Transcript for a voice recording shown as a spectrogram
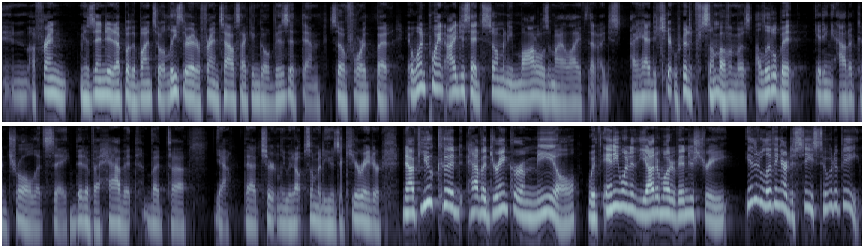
and a friend has ended up with a bunch, so at least they're at a friend's house. I can go visit them, so forth. But at one point, I just had so many models in my life that I just I had to get rid of some of them. It was a little bit getting out of control, let's say, a bit of a habit. But uh, yeah, that certainly would help somebody who's a curator. Now, if you could have a drink or a meal with anyone in the automotive industry, either living or deceased, who would it be?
